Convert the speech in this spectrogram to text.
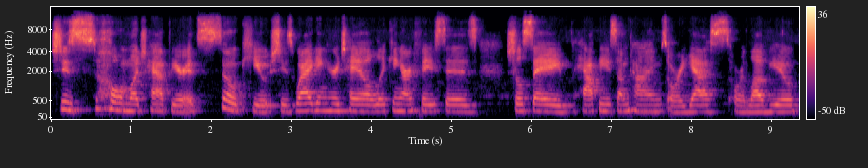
she's so much happier. It's so cute. She's wagging her tail, licking our faces. She'll say happy sometimes, or yes, or love you.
